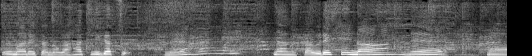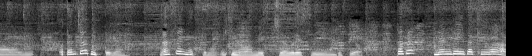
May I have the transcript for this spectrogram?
生まれたのが8月。ね、ほんまになんか嬉しいな。ね、もうお誕生日ってね何歳になってもミキマはめっちゃ嬉しいんですよ。ただ年齢だけは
